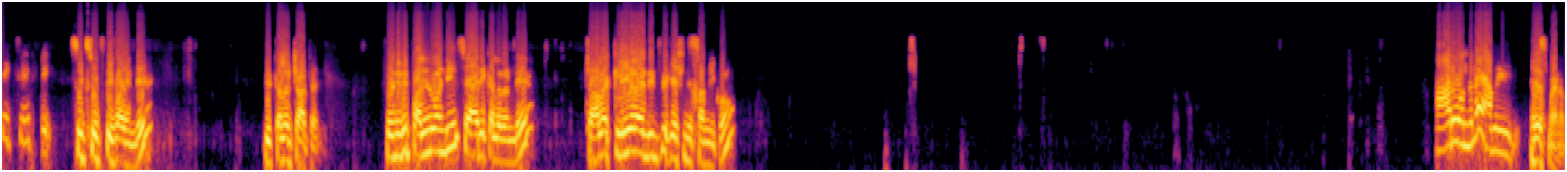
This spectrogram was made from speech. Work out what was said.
six fifty six fifty five అండి. ఈ కలర్ చార్ట్ అండి. చూడండి ఇది పళ్ళు అండి శారీ కలర్ అండి. చాలా క్లియర్ ఐడెంటిఫికేషన్ ఇస్తాం మీకు. ఆరు వందల యాభై ఐదు. Yes madam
